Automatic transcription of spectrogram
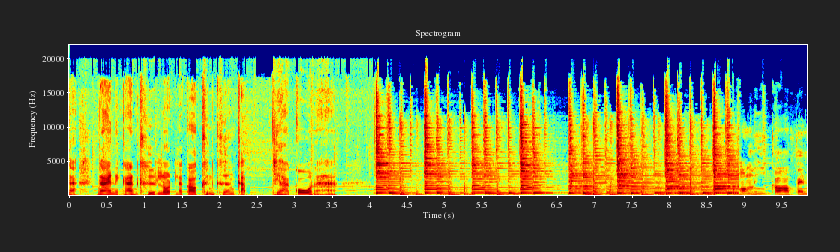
จะง่ายในการขึ้นรถแล้วก็ขึ้นเครื่องกับชิคาโกนะฮะห้องนี้ก็เป็น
